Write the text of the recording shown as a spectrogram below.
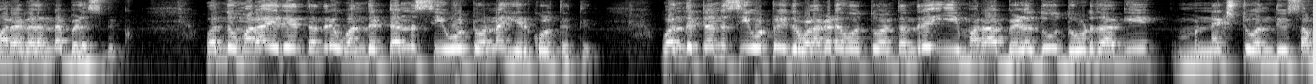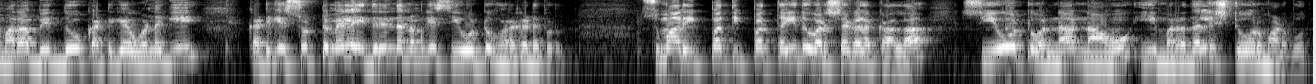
ಮರಗಳನ್ನು ಬೆಳೆಸಬೇಕು. ಒಂದು ಮರ ಇದೆ ಅಂತಂದರೆ ಒಂದು ಟನ್ ಸಿ ಒ ಟು ಅನ್ನು ಹೀರ್ಕೊಳ್ತೈತಿ ಒಂದು ಟನ್ ಸಿ ಒ ಟು ಇದ್ರ ಒಳಗಡೆ ಹೋಯ್ತು ಅಂತಂದರೆ ಈ ಮರ ಬೆಳೆದು ದೊಡ್ಡದಾಗಿ ನೆಕ್ಸ್ಟ್ ಒಂದು ದಿವಸ ಮರ ಬಿದ್ದು ಕಟ್ಟಿಗೆ ಒಣಗಿ, ಕಟ್ಟಿಗೆ ಸುಟ್ಟ ಮೇಲೆ ಇದರಿಂದ ನಮಗೆ ಸಿ ಒ ಟು ಹೊರಗಡೆ ಬರುತ್ತೆ. ಸುಮಾರು ಇಪ್ಪತ್ತು ಇಪ್ಪತ್ತೈದು ವರ್ಷಗಳ ಕಾಲ ಸಿ ಒ ನಾವು ಈ ಮರದಲ್ಲಿ ಸ್ಟೋರ್ ಮಾಡ್ಬೋದು.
